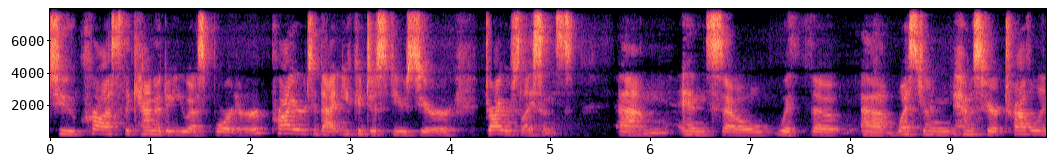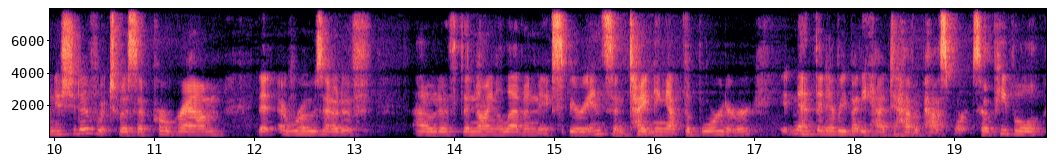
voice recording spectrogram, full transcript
to cross the Canada US border, prior to that, you could just use your driver's license. Um, and so, with the uh, Western Hemispheric Travel Initiative, which was a program that arose out of out of the 9 11 experience and tightening up the border, it meant that everybody had to have a passport. So people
